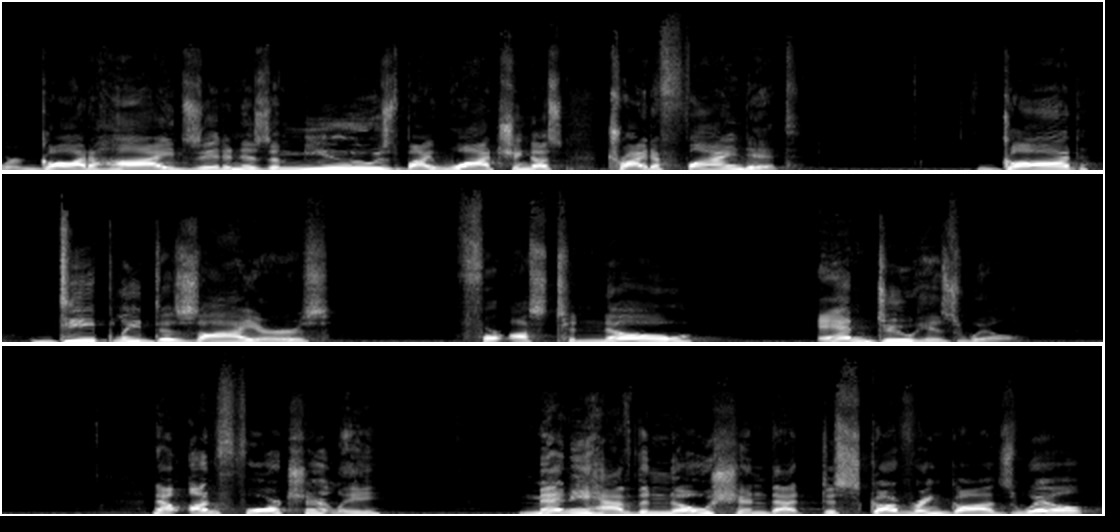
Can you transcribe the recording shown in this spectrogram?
where God hides it and is amused by watching us try to find it. God deeply desires for us to know and do His will. Now, unfortunately, many have the notion that discovering God's will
